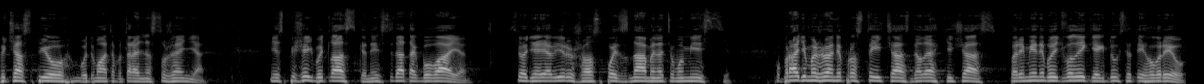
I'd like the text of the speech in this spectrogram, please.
Під час співу будемо мати матеріальне служення. Не спішіть, будь ласка, не завжди так буває. Сьогодні я вірю, що Господь з нами на цьому місці. Поправді ми живемо непростий час, нелегкий час. Переміни будуть великі, як Дух Святий говорив.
